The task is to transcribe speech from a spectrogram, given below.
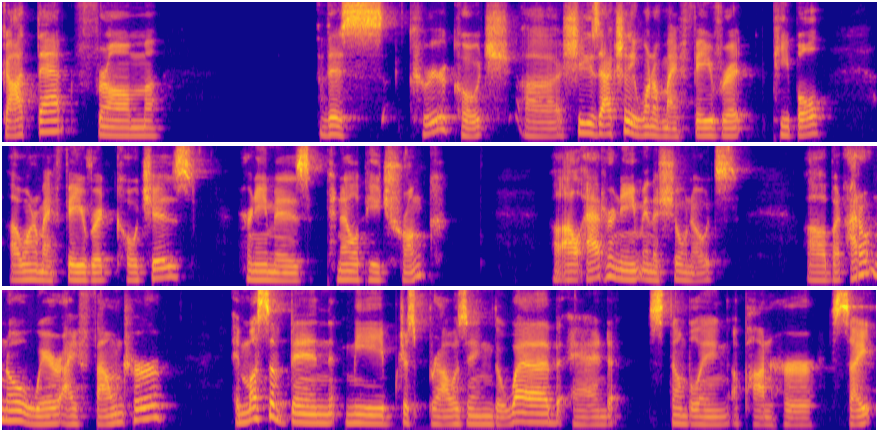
got that from this career coach. Uh, she's actually one of my favorite people uh, one of my favorite coaches. Her name is Penelope Trunk. Uh, I'll add her name in the show notes, uh, but I don't know where I found her. It must have been me just browsing the web and stumbling upon her site.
